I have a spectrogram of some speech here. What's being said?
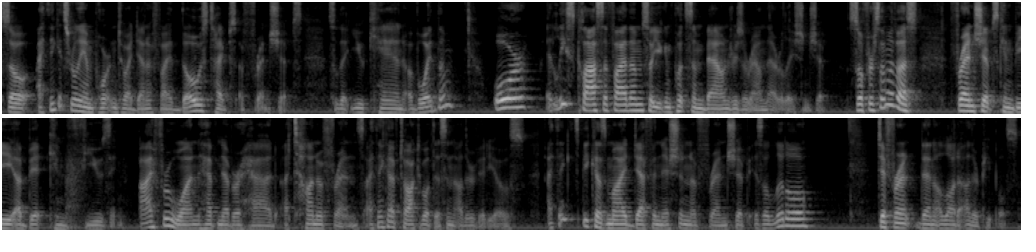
So I think it's really important to identify those types of friendships so that you can avoid them or at least classify them so you can put some boundaries around that relationship. So for some of us, friendships can be a bit confusing. I, for one, have never had a ton of friends. I think I've talked about this in other videos. I think it's because my definition of friendship is a little different than a lot of other people's.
